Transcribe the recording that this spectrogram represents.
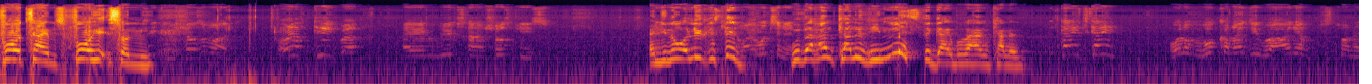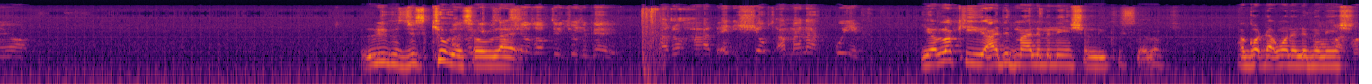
four times, four hits on me. And you know what Lucas did? With a hand cannon, he missed the guy with a hand cannon. This guy. What, can I do? I pistol AR. Lucas, just kill yourself, like. you. I don't have any shields. I'm an him. You're lucky I did my elimination, Lucas. You're lucky. I got that one Oh elimination.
